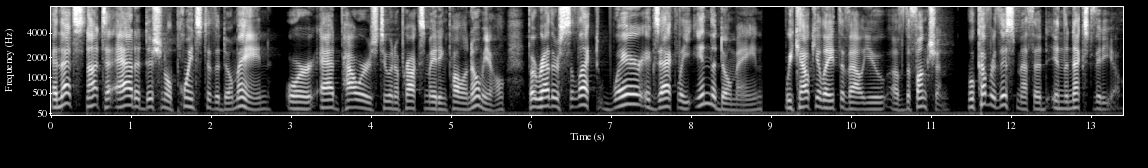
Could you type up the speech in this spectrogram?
And that's not to add additional points to the domain or add powers to an approximating polynomial, but rather select where exactly in the domain we calculate the value of the function. We'll cover this method in the next video.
